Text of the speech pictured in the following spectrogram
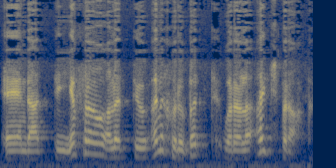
en dat die juffrou hulle toe ingeroep het oor hulle uitspraak.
